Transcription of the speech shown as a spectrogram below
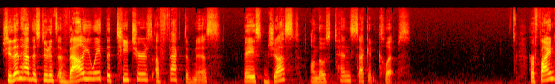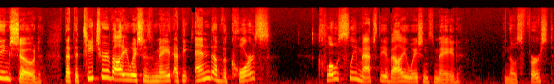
She then had the students evaluate the teacher's effectiveness based just on those 10 second clips. Her findings showed that the teacher evaluations made at the end of the course closely match the evaluations made in those first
